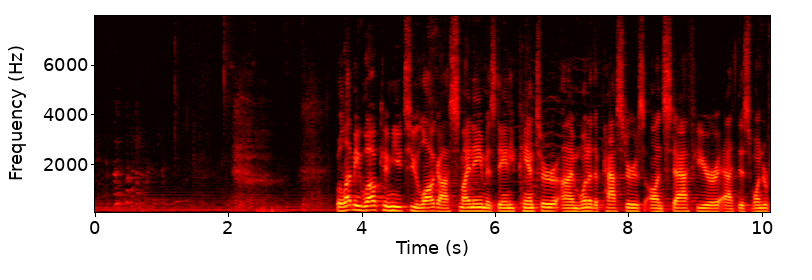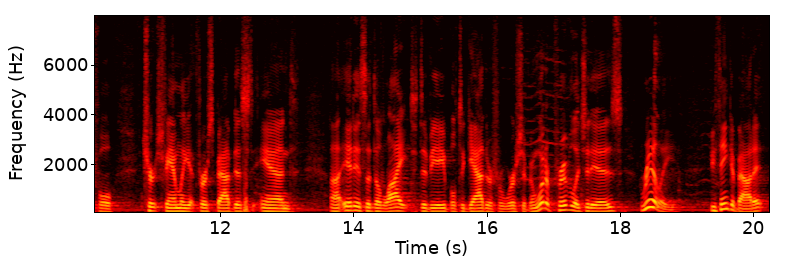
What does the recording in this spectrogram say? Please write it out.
Well, let me welcome you to Logos. My name is Danny Panter. I'm one of the pastors on staff here at this wonderful church family at First Baptist, and uh, it is a delight to be able to gather for worship. And what a privilege it is, really, if you think about it,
